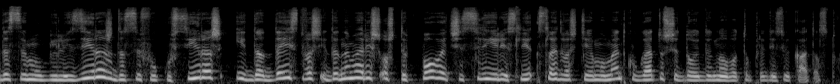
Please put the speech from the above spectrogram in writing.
да се мобилизираш, да се фокусираш и да действаш и да намериш още повече сли или следващия момент, когато ще дойде новото предизвикателство.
